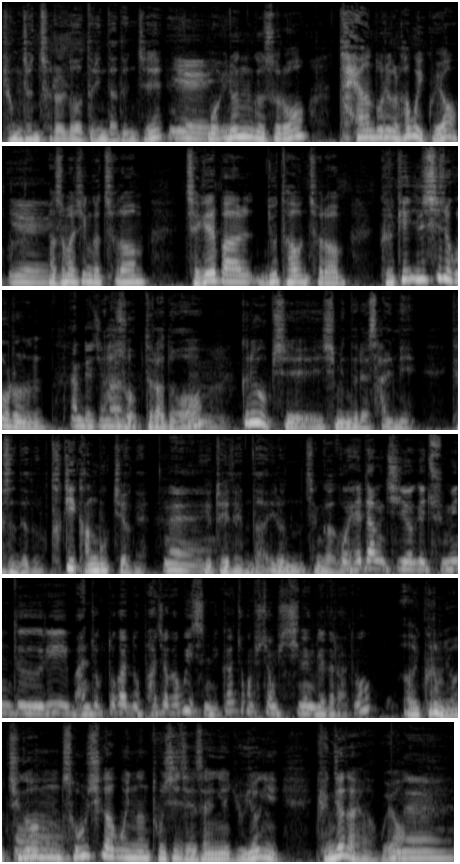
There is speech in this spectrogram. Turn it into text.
경전철을 넣어 드린다든지 예. 뭐 이런 것으로 다양한 노력을 하고 있고요. 예. 말씀하신 것처럼 재개발 뉴타운처럼 그렇게 일시적으로는 할 수 없더라도 음. 끊임없이 시민들의 삶이 개선되도록 특히 강북 지역에 네. 이게 돼야 된다 이런 생각을. 그 해당 지역의 주민들이 만족도가 높아져가고 있습니까? 조금씩 조금씩 진행되더라도. 어, 그럼요. 지금 어. 서울시가 하고 있는 도시 재생의 유형이 굉장히 다양하고요. 네.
